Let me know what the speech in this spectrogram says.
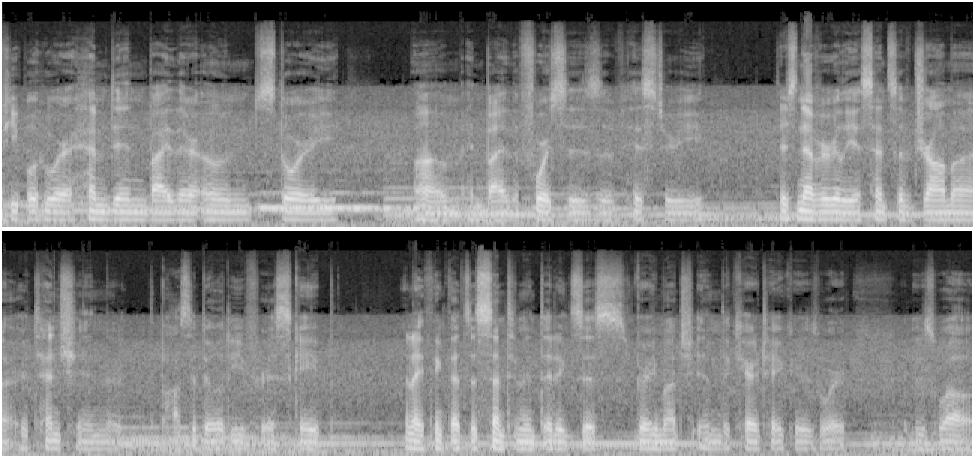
people who are hemmed in by their own story um, and by the forces of history. There's never really a sense of drama or tension or the possibility for escape. And I think that's a sentiment that exists very much in the caretaker's work as well.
